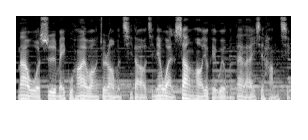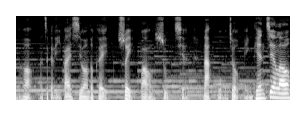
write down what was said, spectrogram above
那我是美股航海王，就让我们祈祷今天晚上哈，又可以为我们带来一些行情哈。那这个礼拜希望都可以睡包数钱。那我们就明天见喽，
